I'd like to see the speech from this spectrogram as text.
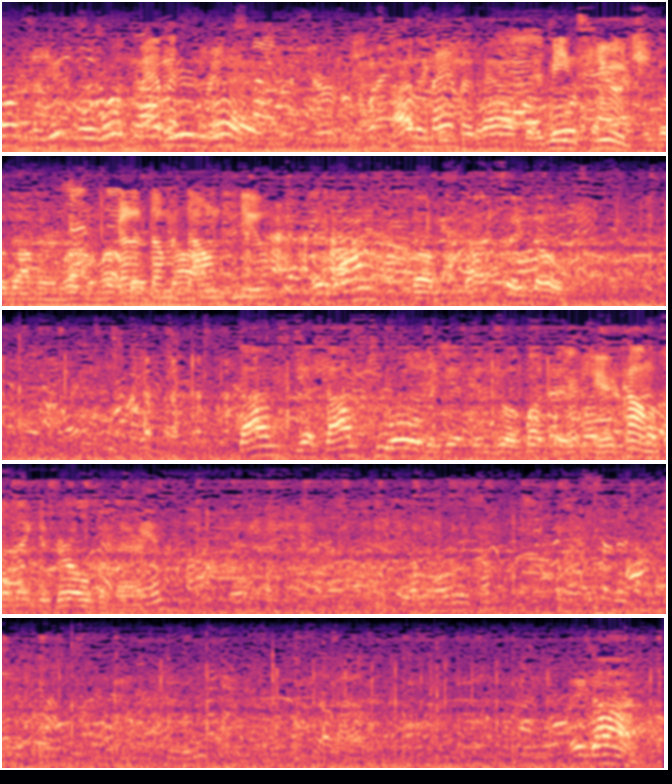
No dogs are getting their work out here today. I think we should have It means Ford guys huge. Go down there and hook them up. Gotta dumb it down to you. Hey, Don? No, Don say no. Don, yeah, Don's too old to get into a bucket. Here- unless here it there's comes. A couple naked girls in there. Hey, Don.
